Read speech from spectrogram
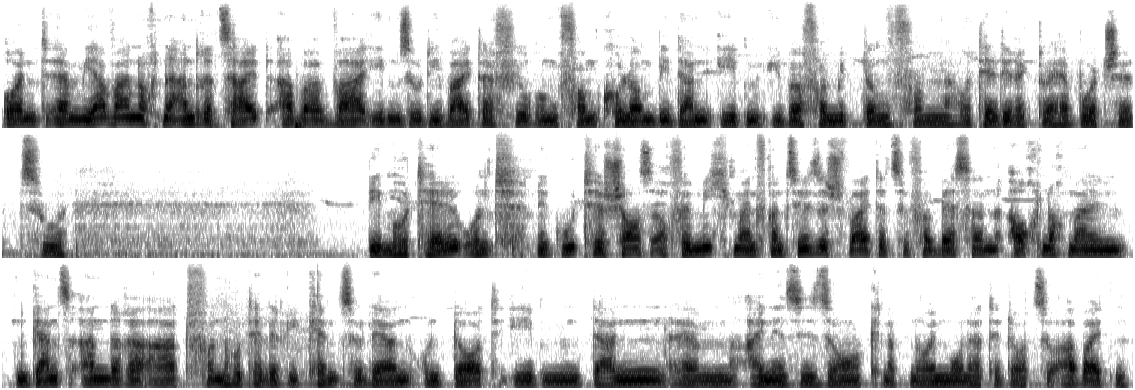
Und ähm, ja, war noch eine andere Zeit, aber war eben so die Weiterführung vom Colombi dann eben über Vermittlung vom Hoteldirektor Herr Burtsche zu dem Hotel und eine gute Chance auch für mich, mein Französisch weiter zu verbessern, auch nochmal eine ganz andere Art von Hotellerie kennenzulernen und dort eben dann ähm, eine Saison, knapp neun Monate dort zu arbeiten,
